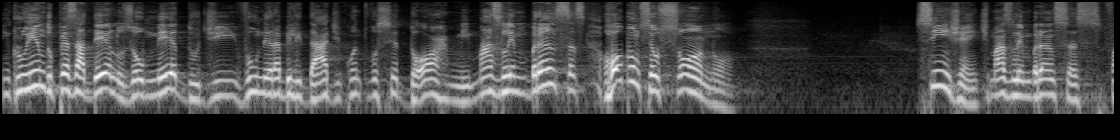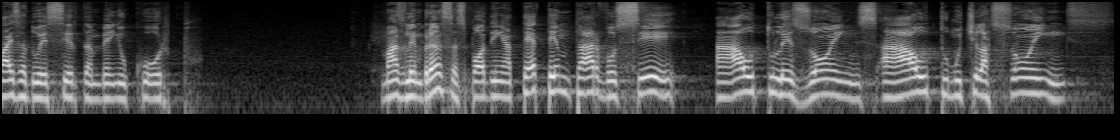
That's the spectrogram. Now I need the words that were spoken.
incluindo pesadelos ou medo de vulnerabilidade enquanto você dorme. Mas lembranças roubam seu sono. Sim, gente, mas lembranças faz adoecer também o corpo. Mas lembranças podem até tentar você a autolesões, a automutilações.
